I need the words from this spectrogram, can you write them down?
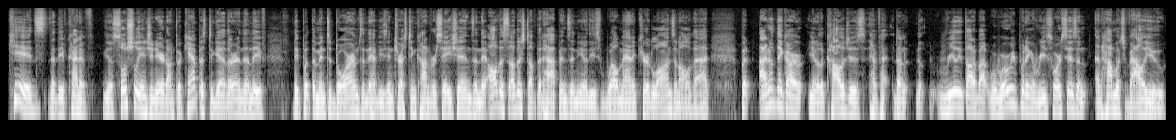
kids that they've kind of you know socially engineered onto a campus together and then they've they put them into dorms and they have these interesting conversations and they all this other stuff that happens and you know these well manicured lawns and all of that. But i don't think our you know the colleges have done really thought about where were we putting our resources and and how much value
